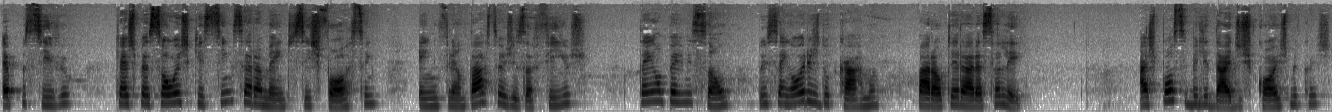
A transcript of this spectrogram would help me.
É possível que as pessoas que sinceramente se esforcem em enfrentar seus desafios tenham permissão dos senhores do karma para alterar essa lei. As possibilidades cósmicas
